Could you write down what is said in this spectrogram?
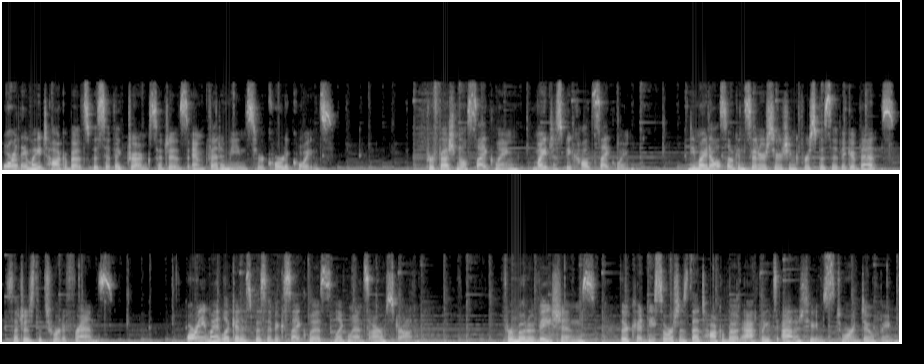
or they might talk about specific drugs such as amphetamines or corticoids. Professional cycling might just be called cycling. You might also consider searching for specific events, such as the Tour de France. Or you might look at a specific cyclist, like Lance Armstrong. For motivations, there could be sources that talk about athletes' attitudes toward doping.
